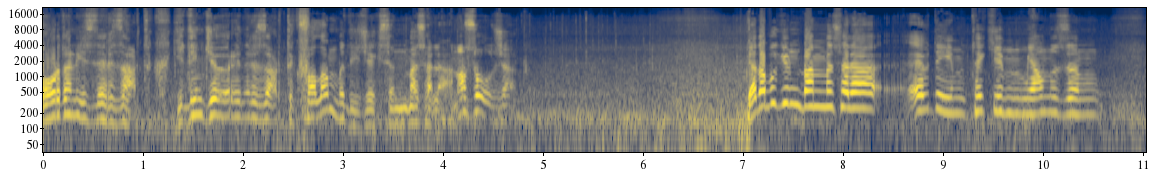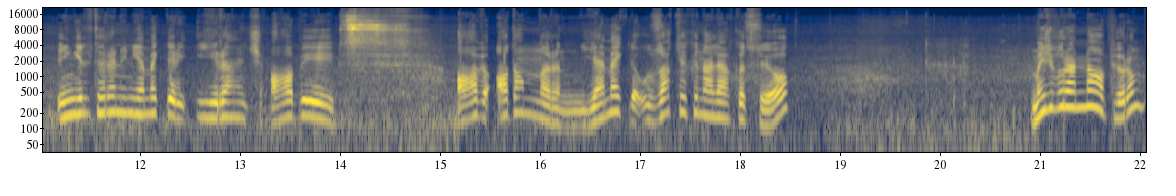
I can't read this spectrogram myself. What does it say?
Oradan izleriz artık. Gidince öğreniriz artık falan mı diyeceksin mesela? Nasıl olacak? Ya da bugün ben mesela evdeyim, tekim, yalnızım. İngiltere'nin yemekleri iğrenç abi. Abi adamların yemekle uzak yakın alakası yok. Mecburen ne yapıyorum?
